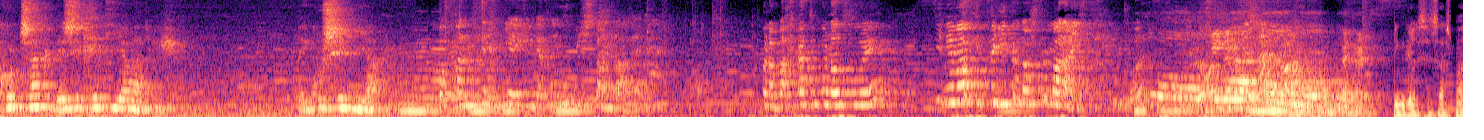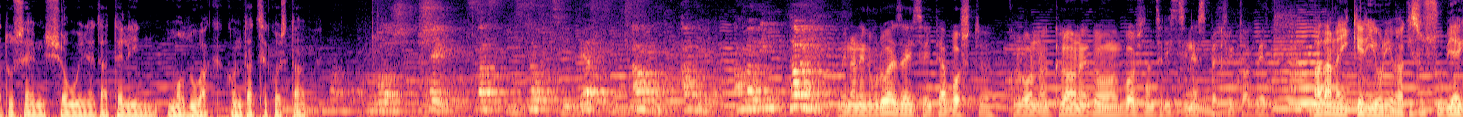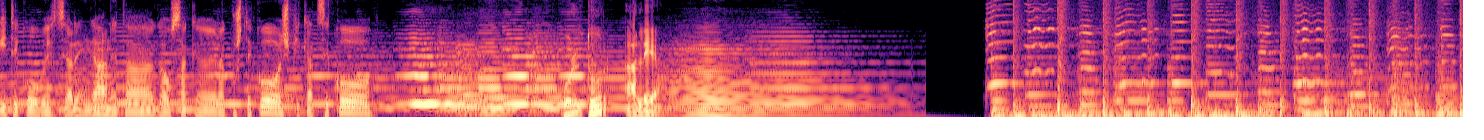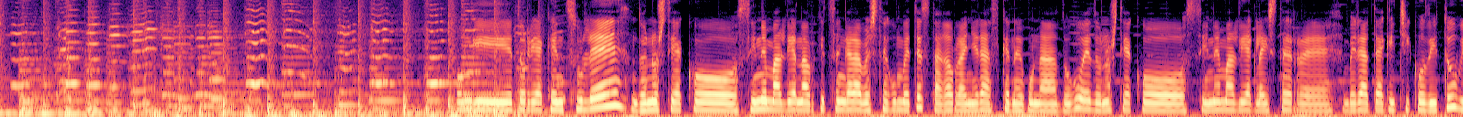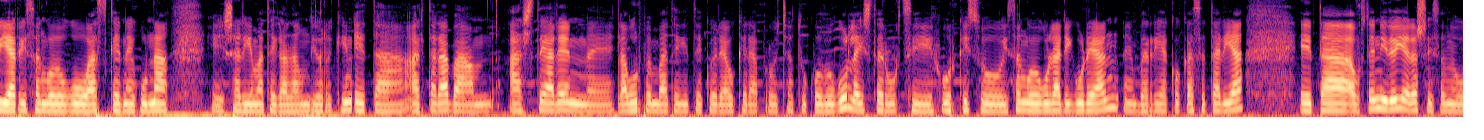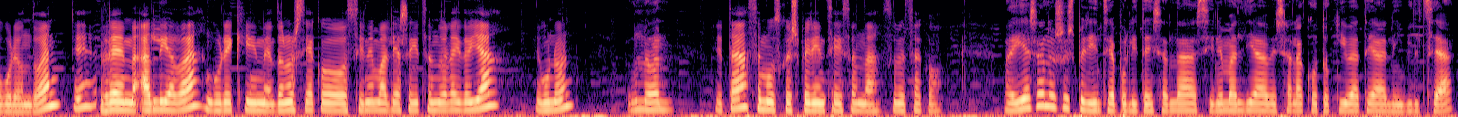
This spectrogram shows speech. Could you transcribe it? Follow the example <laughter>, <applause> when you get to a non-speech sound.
bakotsak be sekretia badu. Be kusegia. Antzerkia egin behar dugu biztan da, eh? Bara, barkatuko nauzue, zinema zitz egiten hasten maraiz. Ingelesez asmatu zen showin eta telin moduak kontatzeko ez da. Hamabi. Baina helburua ez aizaita bost klon, klon edo bost dantzari zinez perfektuak behar. Bada nahikeri hori, bakizu zubia egiteko bertzearen gan eta gauzak erakusteko, esplikatzeko. Kultur alea. Ongi etorriak entzule, Donostiako zinemaldian aurkitzen gara beste egun betez, eta gaur gainera azken eguna dugu, eh? Donostiako zinemaldiak laizter eh, berateak itxiko ditu, bihar izango dugu azken eguna eh, sari emate gala hundi horrekin, eta hartara ba, astearen eh, laburpen bat egiteko ere aukera aprobetsatuko dugu, laizter urtzi urkizu izango dugulari gurean, eh, berriako kazetaria, eta aurten idoi araso izan dugu gure ondoan, eh? lehen aldia da, gurekin Donostiako zinemaldia segitzen duela idoia, Egunon? Egunon. Eta ze moduzko esperientzia izan da zuretzako? Bai, esan oso esperientzia polita izan da zinemaldia bezalako toki batean ibiltzea.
